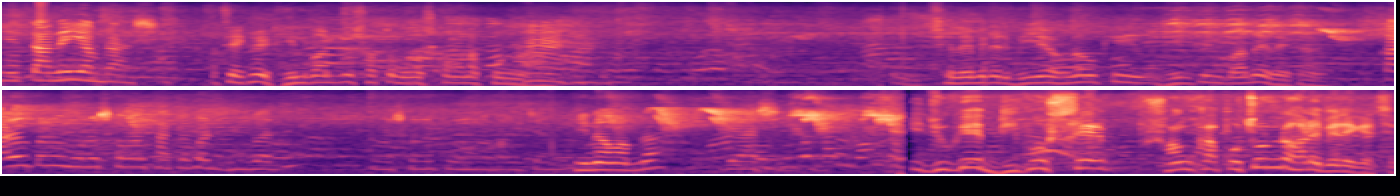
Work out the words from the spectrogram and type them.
ইয়ে টানেই আমরা আসি। আচ্ছা এখানে ঢিল বাঁধলে সব তো মনস্কামনা পূর্ণ হ্যাঁ। হ্যাঁ ছেলে মেয়েদের বিয়ে হলেও কি ঢিল টিল বাঁধে এখানে? কারোর কোনো মনস্কামনা থাকলে পরে ঢিল মনস্কামনা পূর্ণ জন্য কি নাম আপনার? যুগে ডিভোর্সের সংখ্যা প্রচণ্ড হারে বেড়ে গেছে।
